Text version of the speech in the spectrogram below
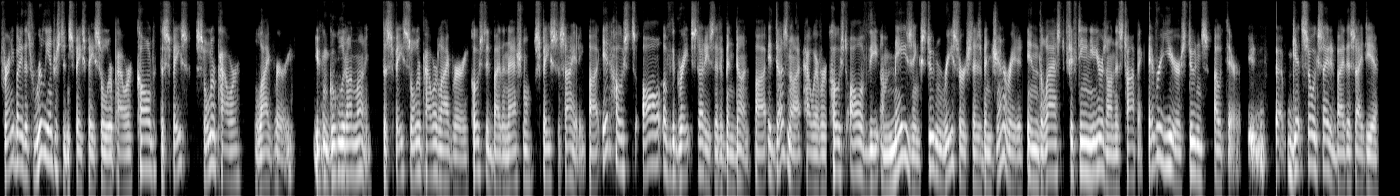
for anybody that's really interested in space based solar power called the Space Solar Power Library. You can Google it online the Space Solar Power Library, hosted by the National Space Society. Uh, it hosts all of the great studies that have been done. Uh, it does not, however, host all of the amazing student research that has been generated in the last 15 years on this topic. Every year, students out there uh, get so excited by this idea.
